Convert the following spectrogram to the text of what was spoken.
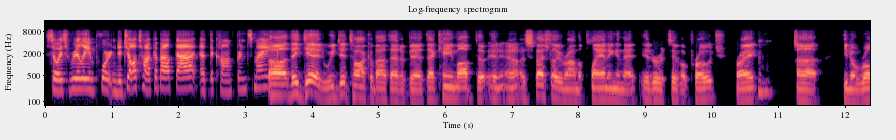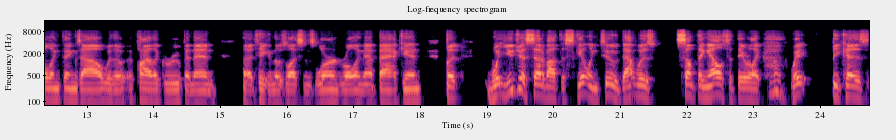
so it's really important did y'all talk about that at the conference mike Uh, they did. We did talk about that a bit. That came up, the, in, in- especially around the planning and that iterative approach, right? Mhm. Uh, you know, rolling things out with a, a pilot group and then uh, taking those lessons learned, rolling that back in. But what you just said about the skilling too, that was something else that they were like, wait, because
